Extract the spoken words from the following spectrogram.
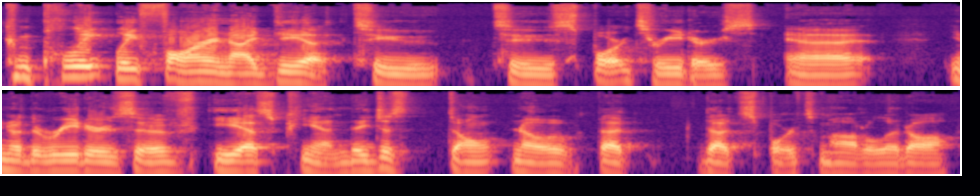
Completely foreign idea to to sports readers. Uh, you know, the readers of ESPN. They just don't know that that sports model at all.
